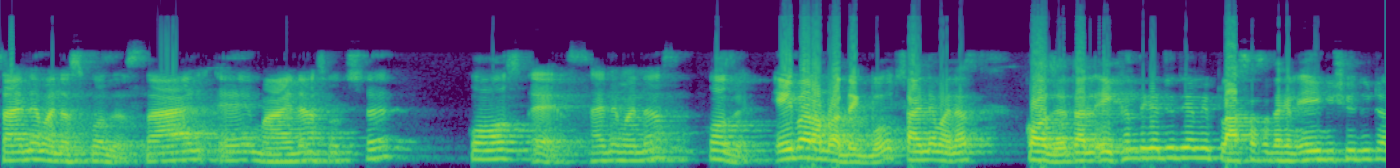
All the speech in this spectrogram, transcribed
sine A minus cos A sine A minus হচ্ছে cos A sine A minus cos A এইবার আমরা দেখব sine A minus cos A তাহলে এইখান থেকে যদি আমি প্লাস আছে, দেখেন এই বিষয় দুইটা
